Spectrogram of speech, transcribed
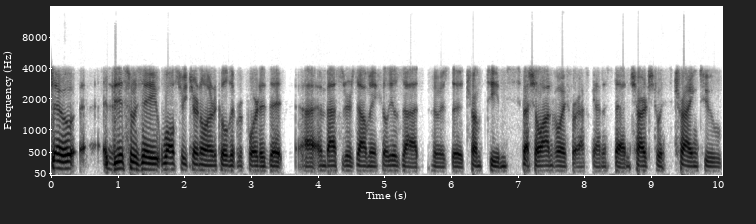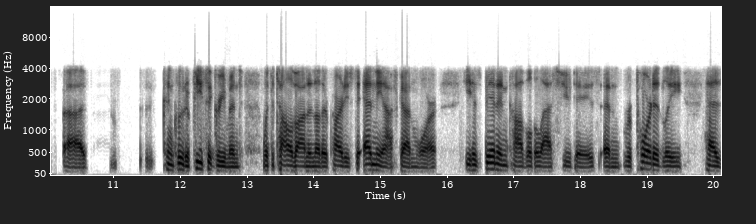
So, this was a Wall Street Journal article that reported that uh, Ambassador Zalmay Khalilzad, who is the Trump team's special envoy for Afghanistan, charged with trying to uh, conclude a peace agreement with the Taliban and other parties to end the Afghan war. He has been in Kabul the last few days and reportedly has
